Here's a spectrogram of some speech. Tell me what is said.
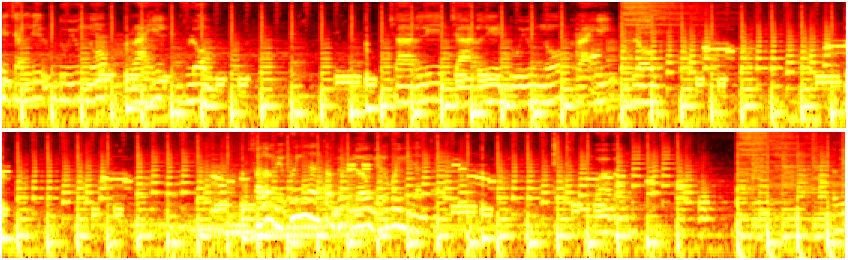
Charlie Charlie do you know Rahil vlog Charlie Charlie do you know Rahil vlog साला मेरे को ही नहीं जानता मैं बुलाओ मेरे को ही नहीं जानता। वाह भाई। अभी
